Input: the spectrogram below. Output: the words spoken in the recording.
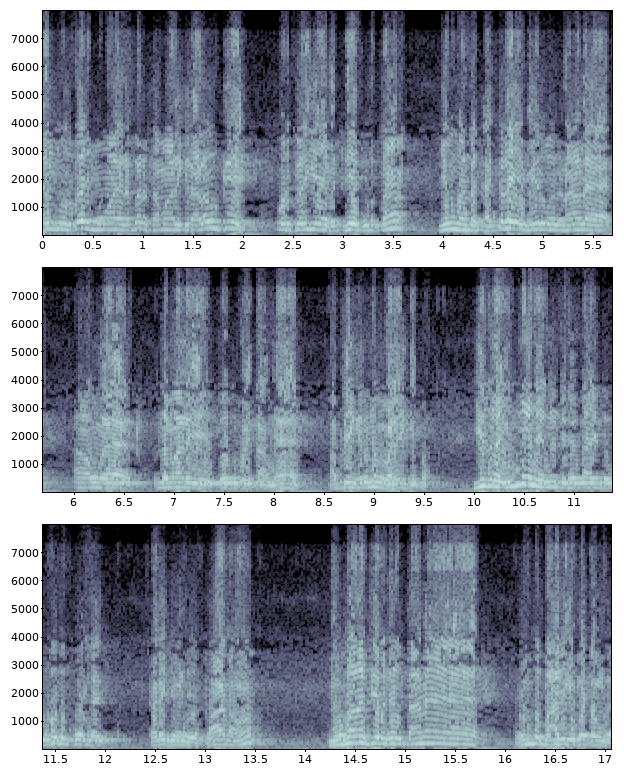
700 பேர் மூவாயிரம் பேர் சமாளிக்கிற அளவுக்கு ஒரு பெரிய வெற்றியை கொடுத்தான். இவங்க அந்த கட்டளையை மீறுவதனால அவங்க இந்த மாதிரி தோத்து போயிட்டாங்க அப்படிங்கறத நம்ம விளங்கிட்டோம். இதுல இன்னொன்னு என்னன்னு கேட்டா இந்த உகது போர்ல கிடைக்க வேண்டிய பாடம் முகாஜிர்கள் தானே ரொம்ப பாதிக்கப்பட்டவங்க.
